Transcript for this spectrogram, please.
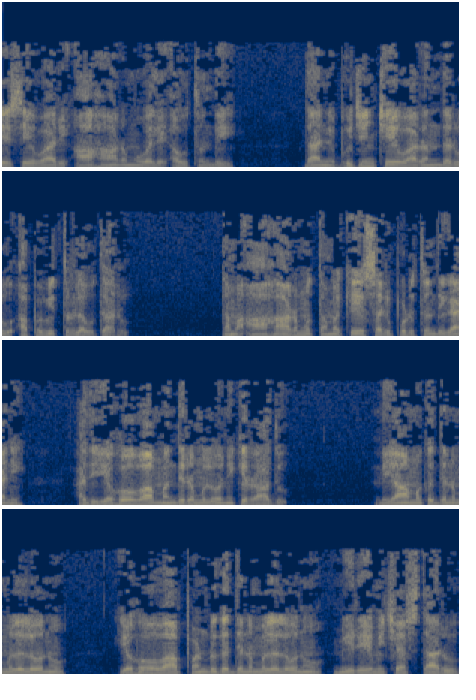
చేసేవారి ఆహారము వలె అవుతుంది. దాన్ని భుజించే వారందరూ అపవిత్రులవుతారు. తమ ఆహారము తమకే సరిపడుతుంది గాని అది యహోవా మందిరములోనికి రాదు. నియామక దినములలోనూ యహోవా పండుగ దినములలోనూ మీరేమి చేస్తారు?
